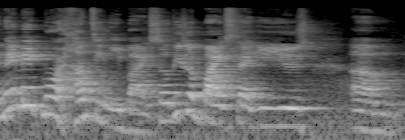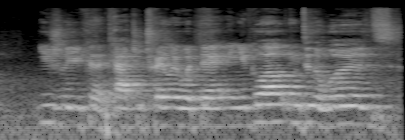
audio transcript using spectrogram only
and they make more hunting e-bikes. So these are bikes that you use. Um, usually you can attach a trailer with it, and you go out into the woods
